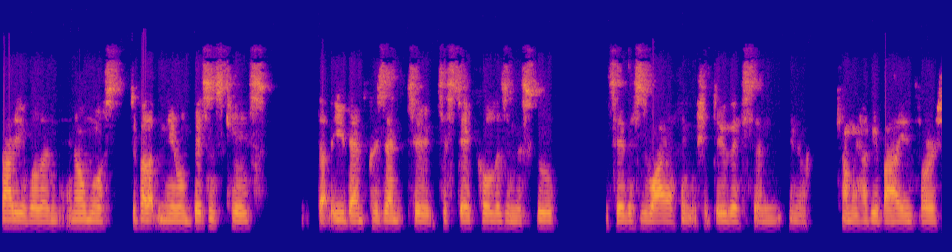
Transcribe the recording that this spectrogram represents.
valuable and, and almost developing your own business case that you then present to to stakeholders in the school and say this is why I think we should do this and you know can we have your buy-in for it.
